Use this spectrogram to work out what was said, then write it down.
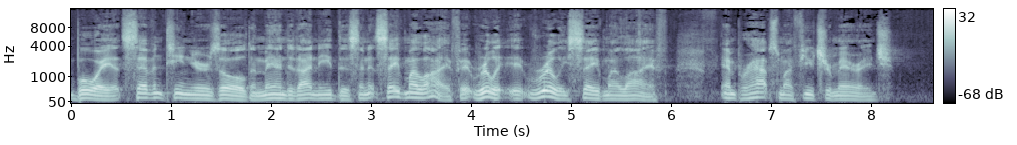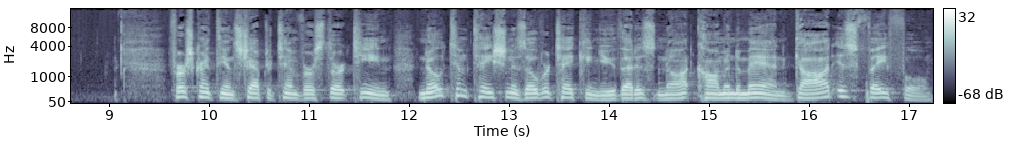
boy at 17 years old, and man, did I need this. And it saved my life. It really, it really saved my life and perhaps my future marriage. 1 Corinthians chapter 10 verse 13 no temptation is overtaking you that is not common to man God is faithful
